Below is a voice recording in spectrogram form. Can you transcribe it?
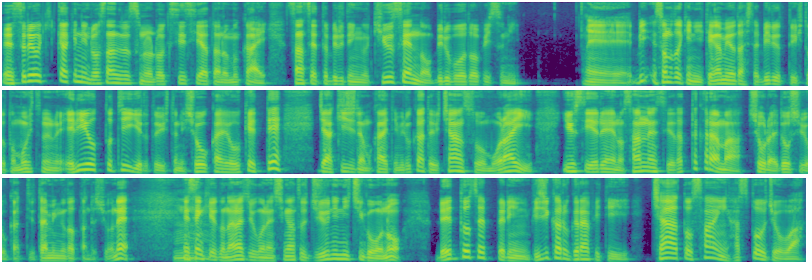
えーそれをきっかけにロサンゼルスのロキシーシアターの向かいサンセットビルディング9000のビルボードオフィスに、えービその時に手紙を出したビルという人ともう一人のエリオット・ティーゲルという人に紹介を受けてじゃあ記事でも書いてみるかというチャンスをもらい UCLA の3年生だったからまあ将来どうしようかっていうタイミングだったんでしょうね。うんえー1975年4月12日号のレッド・セッペリンフィジカル・グラフィティチャート3位初登場は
